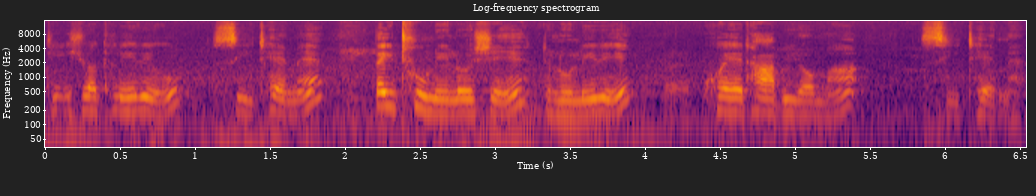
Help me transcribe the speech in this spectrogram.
ဒီအရွက်ကလေးတွေကိုစီထည့်မယ်တိတ်ထူနေလို့ရှိရင်ဒီလိုလေးတွေခွဲထားပြီးတော့မှစီထည့်မယ်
